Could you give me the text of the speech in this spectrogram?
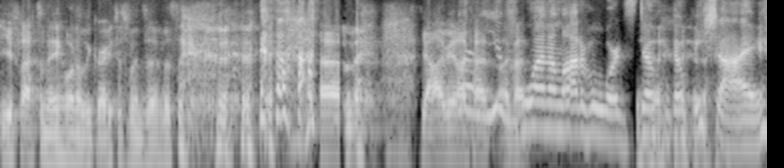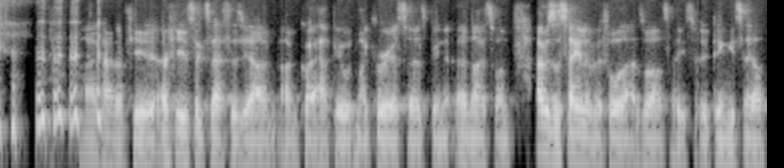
you flatter me. One of the greatest windsurfers. um, yeah, I mean, I've had. You've I've had, won a lot of awards. Don't don't be shy. I've had a few a few successes. Yeah, I'm, I'm quite happy with my career, so it's been a nice one. I was a sailor before that as well, so I used to do dinghy sail.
